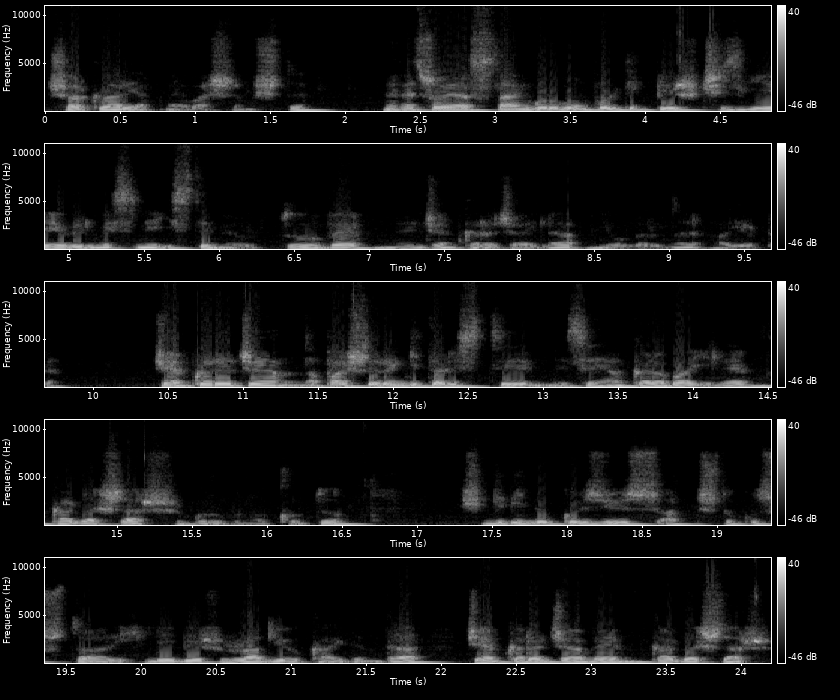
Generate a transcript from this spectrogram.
şarkılar yapmaya başlamıştı. Mehmet Soyaslan grubun politik bir çizgiye evrilmesini istemiyordu ve Cem Karaca ile yollarını ayırdı. Cem Karaca, Apaçların gitaristi Seyhan Karabay ile Kardeşler grubunu kurdu. Şimdi 1969 tarihli bir radyo kaydında Cem Karaca ve Kardeşler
